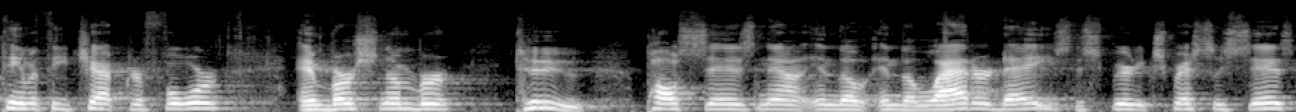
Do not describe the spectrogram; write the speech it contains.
Timothy chapter 4 and verse number 2, Paul says, Now in the, in the latter days, the Spirit expressly says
